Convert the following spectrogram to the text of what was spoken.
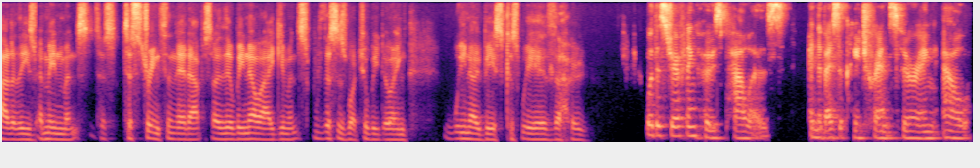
part of these amendments to, to strengthen that up. So there'll be no arguments. This is what you'll be doing. We know best because we're the WHO. Well, they're strengthening WHO's powers and they're basically transferring our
